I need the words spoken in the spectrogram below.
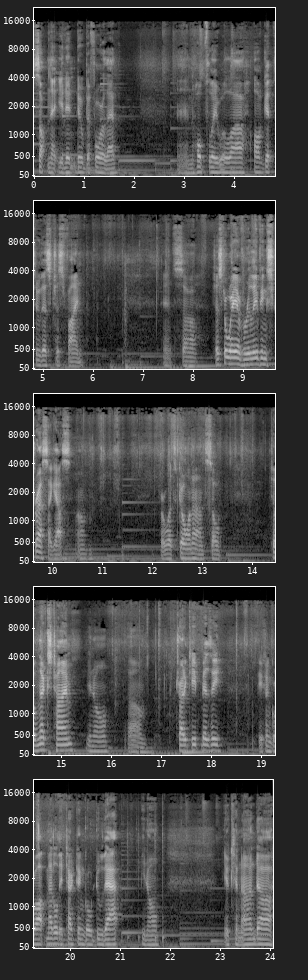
something that you didn't do before then. And hopefully we'll uh, all get through this just fine. It's uh, just a way of relieving stress, I guess, um, for what's going on. So, till next time, you know, um, try to keep busy. If you can go out metal detecting, go do that. You know, you can, and uh,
